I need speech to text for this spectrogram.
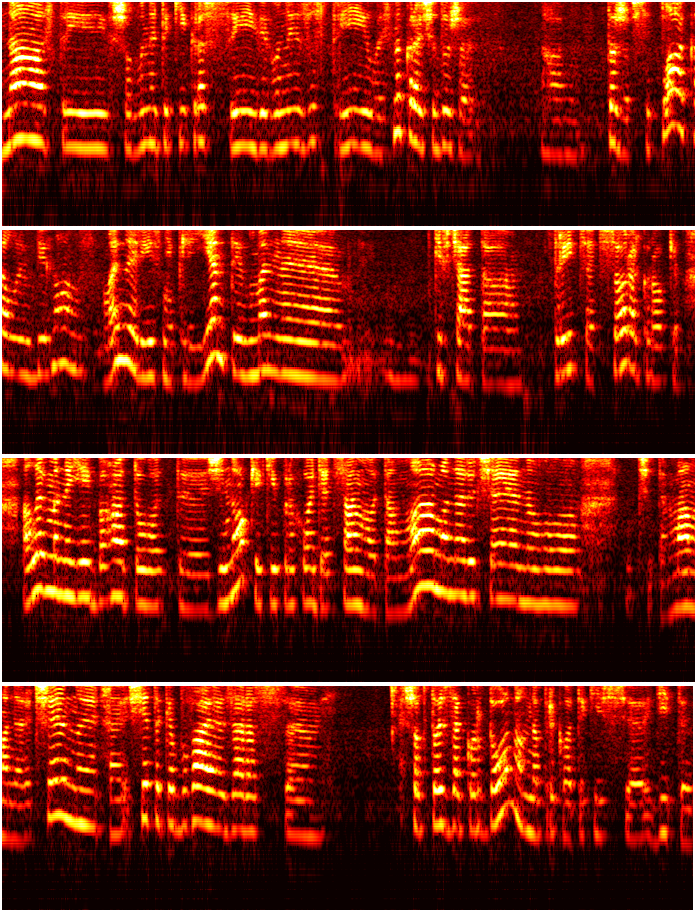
настрій, що вони такі красиві, вони зустрілись. Ну, коротше, дуже Теж всі плакали, обігналися. У мене різні клієнти, в мене дівчата 30-40 років, але в мене є й багато от е, жінок, які приходять саме там мама нареченого чи там мама нареченої. Е, Ще таке буває зараз, е, що хтось за кордоном, наприклад, якісь діти.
